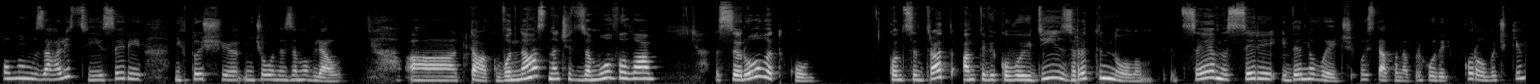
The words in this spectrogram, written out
по-моєму, взагалі з цієї серії ніхто ще нічого не замовляв. А, Так, вона, значить, замовила сироватку, концентрат антивікової дії з ретинолом. Це в нас серія іде нович. Ось так вона приходить в коробочки.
